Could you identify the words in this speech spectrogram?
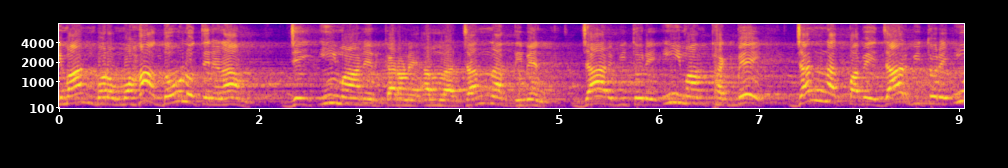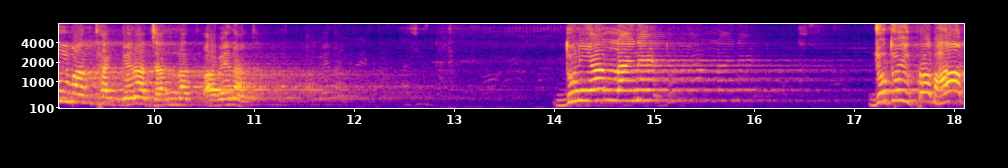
ইমান বড় মহা দৌলতের নাম যে ইমানের কারণে আল্লাহ জান্নাত দিবেন। যার ভিতরে ইমান থাকবে, জান্নাত পাবে। যার ভিতরে ইমান থাকবে না, জান্নাত পাবে না। দুনিয়ার লাইনে যতই প্রভাব,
